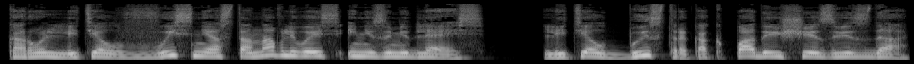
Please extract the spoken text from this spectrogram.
Король летел ввысь, не останавливаясь и не замедляясь. Летел быстро, как падающая звезда,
